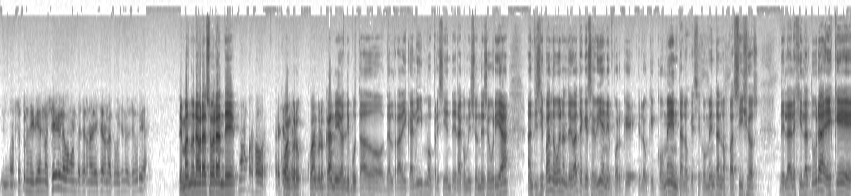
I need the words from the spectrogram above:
Nosotros ni bien nos llegue, lo vamos a empezar a analizar en la Comisión de Seguridad. Te mando un abrazo grande. No, por favor. Juan Cruz, Juan Cruz Cándido, el diputado del radicalismo, presidente de la Comisión de Seguridad, anticipando bueno el debate que se viene, porque lo que comenta, lo que se comenta en los pasillos de la legislatura es que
